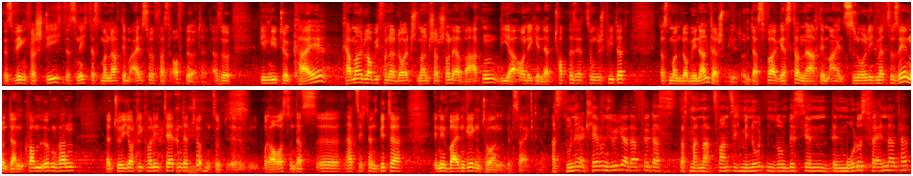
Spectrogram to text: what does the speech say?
Deswegen verstehe ich das nicht, dass man nach dem 1-0 fast aufgehört hat. Also gegen die Türkei kann man, glaube ich, von der deutschen Mannschaft schon erwarten, die ja auch nicht in der Top-Besetzung gespielt hat, dass man dominanter spielt. Und das war gestern nach dem 1-0 nicht mehr zu sehen. Und dann kommen irgendwann natürlich auch die Qualitäten der Türken zu, äh, raus. Und das äh, hat sich dann bitter in den beiden Gegentoren gezeigt. Ja. Hast du eine Erklärung, Julia, dafür, dass, dass man nach 20 Minuten so ein bisschen den Modus verändert hat?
